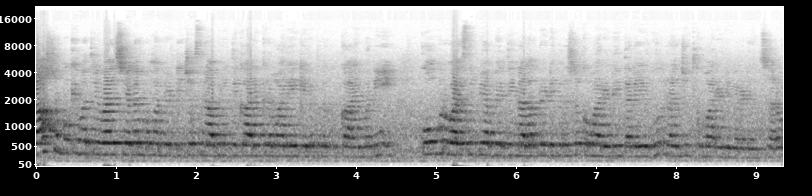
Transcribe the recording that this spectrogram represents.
రాష్ట్ర ముఖ్యమంత్రి వైఎస్ జగన్మోహన్ రెడ్డి చేసిన అభివృద్ధి కార్యక్రమాలే గెలుపులకు ఖాయమని కోవూరు వైసీపీ అభ్యర్థి నల్లపరెడ్డి కృష్ణకుమార్ రెడ్డి తనయుడు రంజిత్ కుమార్ రెడ్డి వెల్లడించారు.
